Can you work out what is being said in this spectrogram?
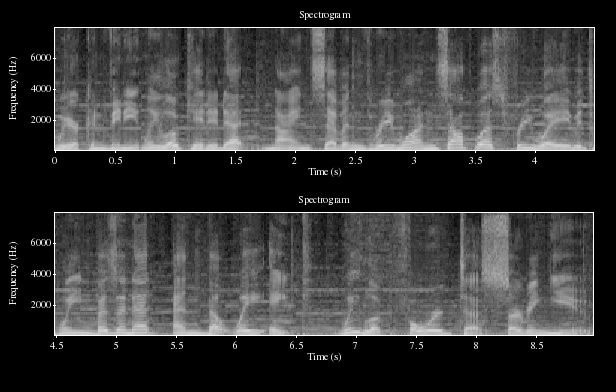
We are conveniently located at 9731 Southwest Freeway between Bissonnet and Beltway 8. We look forward to serving you.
